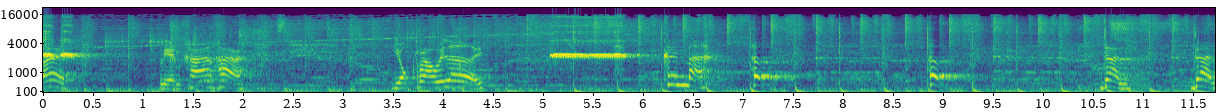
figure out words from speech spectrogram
เอ้ย เปลี่ยนข้างค่ะ ยกเราไว้เลย ขึ้นมาฮึบฮึบดัน ดัน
